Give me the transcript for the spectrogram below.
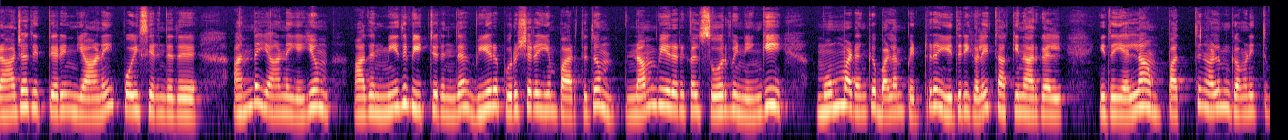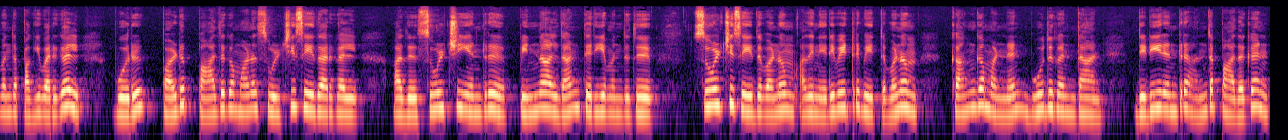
ராஜாதித்யரின் யானை போய் சேர்ந்தது. அந்த யானையையும் அதன் மீது வீற்றிருந்த வீர புருஷரையும் பார்த்ததும் நம் வீரர்கள் சோர்வு நீங்கி மும்மடங்கு பலம் பெற்று எதிரிகளை தாக்கினார்கள். இதையெல்லாம் பத்து நாளும் கவனித்து வந்த பகைவர்கள் ஒரு படு பாதகமான சூழ்ச்சி செய்தார்கள். அது சூழ்ச்சி என்று பின்னால் தான் தெரிய வந்தது. சூழ்ச்சி செய்தவனும் அதை நிறைவேற்றி வைத்தவனும் கங்க மன்னன் பூதுகன்தான். திடீரென்று அந்த பாதகன்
